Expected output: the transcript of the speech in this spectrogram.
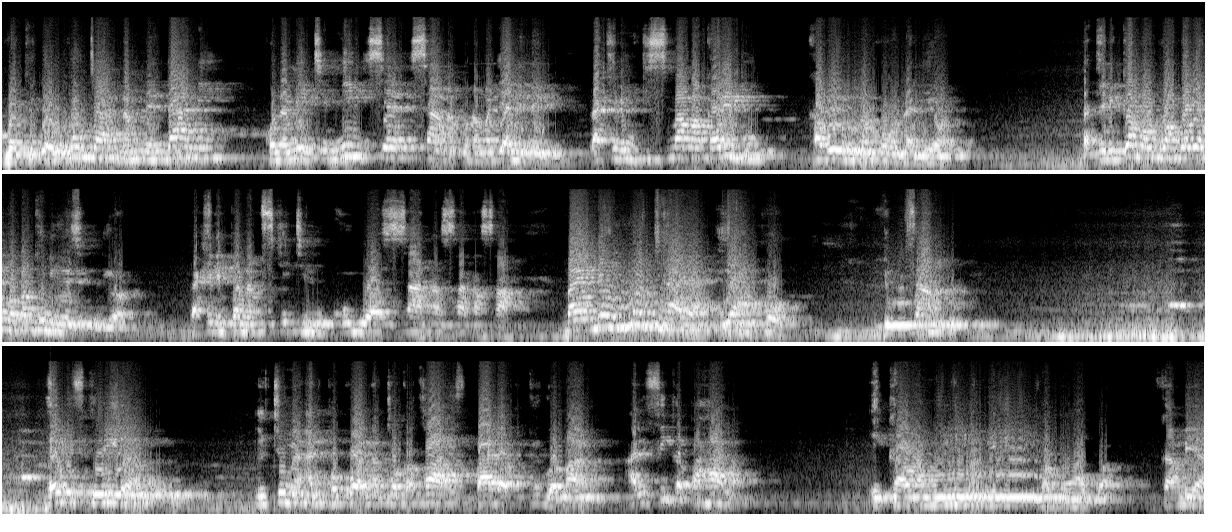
umepigwa ukuta na mle ndani kuna miti mingi sana, kuna majani mengi, lakini mkisimama karibu kaburi unakuwa unaliona, lakini kama ukuangalia kwa makini huwezi kuliona. Lakini pana msikiti mkubwa sana sana sana. Maeneo yote haya yapo, ndugu zangu. Hebu fikiria, Mtume alipokuwa anatoka Taif baada ya kupigwa mawe, alifika pahala. Ikawa milima miwili ikamuomba, kaambia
